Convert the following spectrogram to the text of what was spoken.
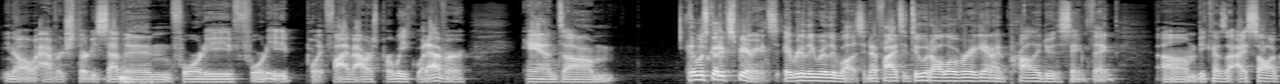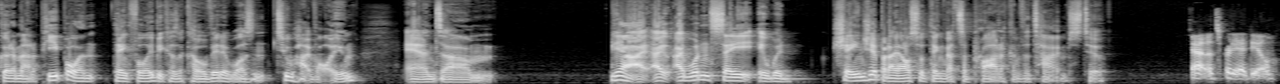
you know, average 37, 40, 40.5 hours per week, whatever. And um, it was good experience. It really, really was. And if I had to do it all over again, I'd probably do the same thing um, because I saw a good amount of people. And thankfully, because of COVID, it wasn't too high volume. And um, yeah, I, I wouldn't say it would change it, but I also think that's a product of the times too. Yeah, that's pretty ideal.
